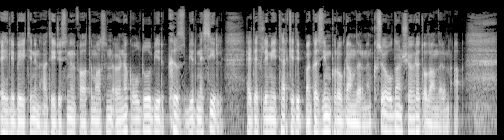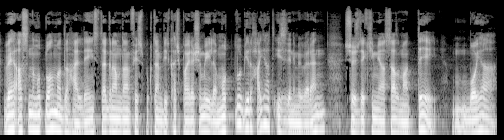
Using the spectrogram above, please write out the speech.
ehli beytinin, Hatice'sinin, Fatıma'sının örnek olduğu bir kız, bir nesil, hedeflemeyi terk edip magazin programlarının, kısa yoldan şöhret olanların ve aslında mutlu olmadığı halde Instagram'dan, Facebook'tan birkaç paylaşımıyla mutlu bir hayat izlenimi veren, sözde kimyasal madde, boya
